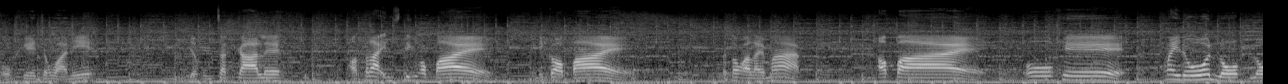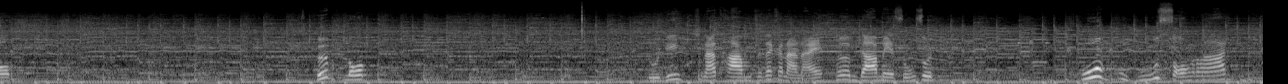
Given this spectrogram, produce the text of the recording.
โอเคจังหวะนี้ เดี๋ยวผมจัดการเลย เอาตลาอินสติ้งออกไป อันนี้ก็เอาไป ไม่ต้องอะไรมาก เอาไป โอเค ไม่โดนหลบหลบฮึบหลบ ดูดิชนะทางมันจะได้ขนาดไหน เพิ่มดาเมจสูงสุดปุ๊บโอ้โหสองล้านโอ้โห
